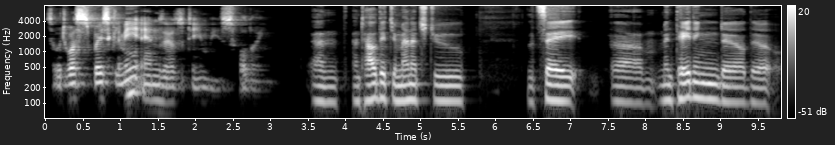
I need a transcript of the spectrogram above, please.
So it was basically me, and the other team is following. And and how did you manage to, let's say, um, maintaining the the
